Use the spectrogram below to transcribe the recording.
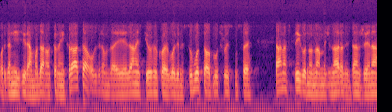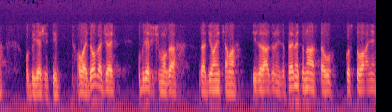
organiziramo dan otvorenih vrata. Obzirom da je 11. ožujka ove godine subota, odlučili smo se danas prigodno na Međunarodni dan žena obilježiti ovaj događaj. Obilježit ćemo ga radionicama i za razvojnu i za predmetnu nastavu, gostovanje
